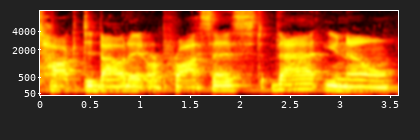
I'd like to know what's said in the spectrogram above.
talked about it or processed that. You know,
